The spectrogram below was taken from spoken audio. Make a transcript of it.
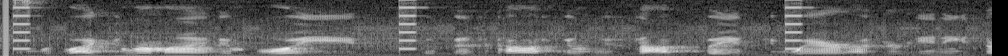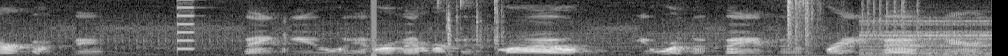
We would like to remind employees that this costume is not safe to under any circumstances. Thank you and remember to smile. You are the face of Freddy Fazbear's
